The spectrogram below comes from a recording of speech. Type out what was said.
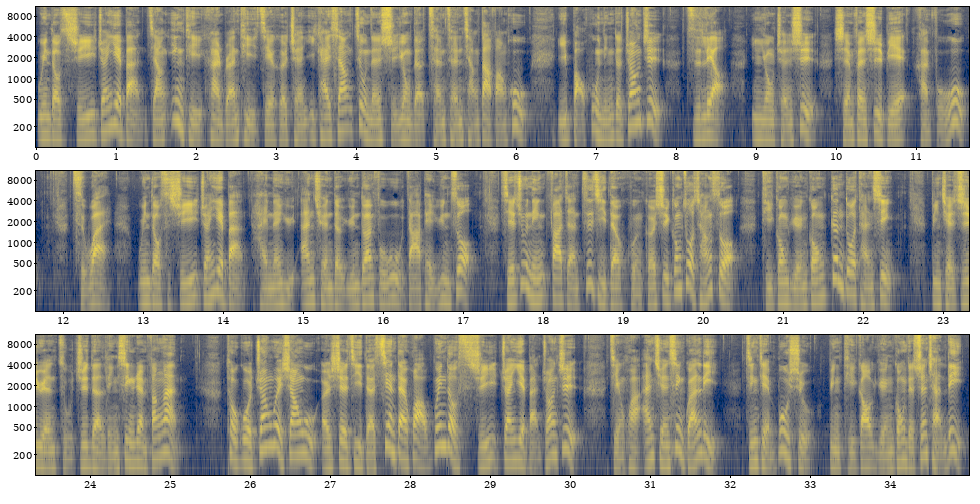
Windows 十一专业版将硬体和软体结合成一开箱就能使用的层层强大防护，以保护您的装置、资料、应用程式、身份识别和服务。此外，Windows 十一专业版还能与安全的云端服务搭配运作，协助您发展自己的混合式工作场所，提供员工更多弹性，并且支援组织的零信任方案。透过专为商务而设计的现代化 Windows 十一专业版装置，简化安全性管理，精简部署，并提高员工的生产力。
